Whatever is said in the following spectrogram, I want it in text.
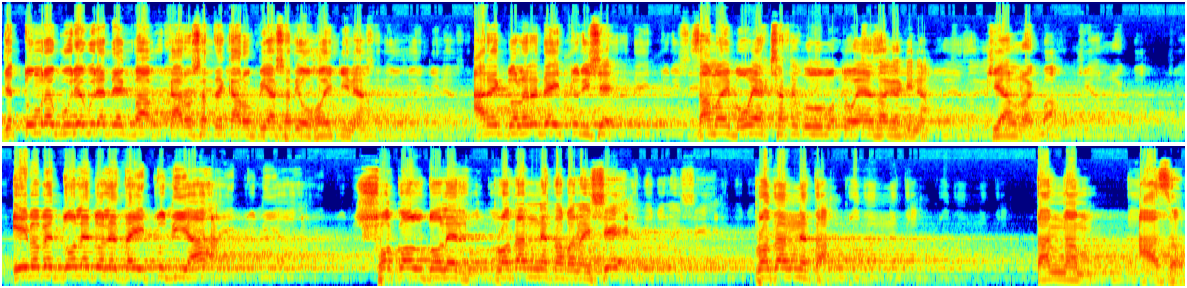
যে তোমরা ঘুরে ঘুরে দেখবা কারও সাথে কারও বিয়া শাদী হয় কিনা। আরেক দলের দায়িত্ব দিছে, জামাই বউ একসাথে কোনো মতো এ জায়গা কিনা, খেয়াল রাখবা। এইভাবে দলে দলে দায়িত্ব দিয়া সকল দলের প্রধান নেতা বানাইছে। প্রধান নেতা। তার নাম আজর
